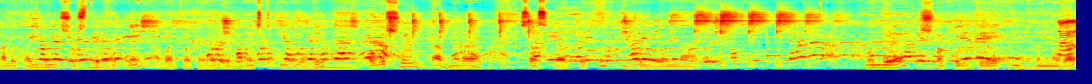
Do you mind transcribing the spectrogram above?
ভালো থাকবেন, সুস্থ থাকবেন। আবার কথা হবে নেক্সট ভিডিওতে। অবশ্যই আপনারা সাবস্ক্রাইব করতে ভুলবেন না। বন্ধুরা, সকলকে ধন্যবাদ।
